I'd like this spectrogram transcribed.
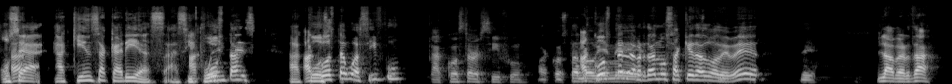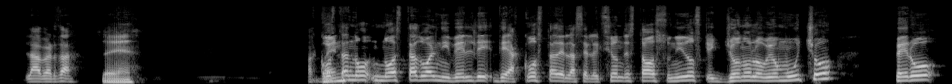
O ah. sea, ¿a quién sacarías? ¿A Cifuentes? ¿A Costa o a Sifu? A Costa o Sifu. A Costa, la verdad, nos ha quedado a deber. Sí. La verdad, la verdad. Sí. Acosta no, no ha estado al nivel de, de Acosta de la selección de Estados Unidos, que yo no lo veo mucho pero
